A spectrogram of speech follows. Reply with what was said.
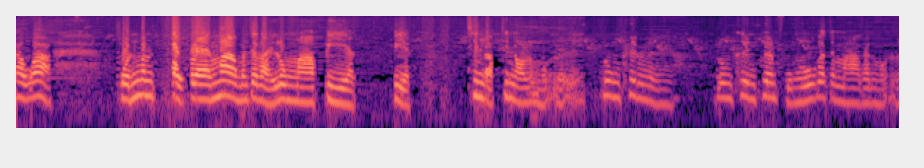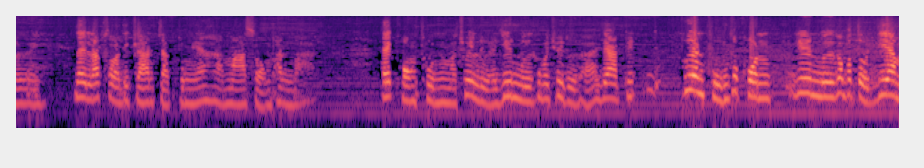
ค่ะว่าฝนมันตกแรงมากมันจะไหลลงมาเปียก เปียกที่หลับที่นอนเราหมดเลย รุ่งขึ้นเลยรุ่งขึ้นเพื่อนฝูงรู้ก็จะมากันหมดเลย ได้รับสวัสดิการจากตรงนี้ค่ะมาสองพันบาท ได้กองทุนมาช่วยเหลือยื่นมือเข้ามาช่วยเหลือญาติพี่เพื่อนฝูงทุกคนยื่นมือเข้ามาตรวจเยี่ยม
